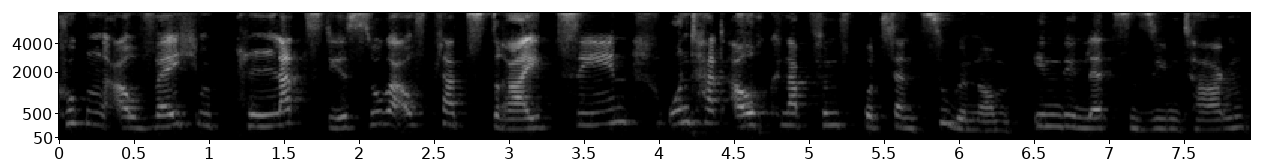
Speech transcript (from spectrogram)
gucken, auf welchem Platz. Die ist sogar auf Platz 13 und hat auch knapp 5% zugenommen in den letzten sieben Tagen.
